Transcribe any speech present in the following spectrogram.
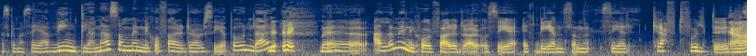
vad ska man säga, vinklarna som människor föredrar att se på hundar. Nej. Eh, Alla människor föredrar att se ett ben som ser kraftfullt ut. Ja.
